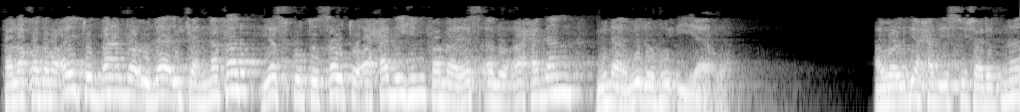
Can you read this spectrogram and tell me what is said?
فلقد رأيت بعض أولئك النفر يسقط صوت أحدهم فما يسأل أحدا يناوله إياه avvalgi hadisi sharifni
